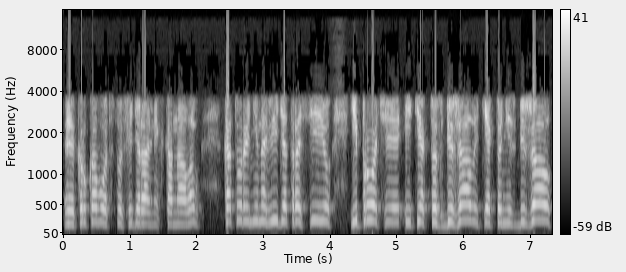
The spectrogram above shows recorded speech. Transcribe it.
э, к руководству федеральных каналов – которые ненавидят Россию и прочее, и те, кто сбежал, и те, кто не сбежал,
